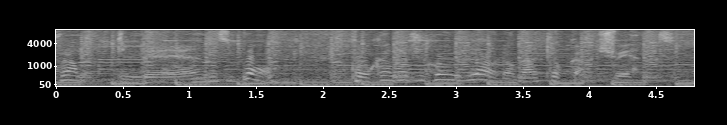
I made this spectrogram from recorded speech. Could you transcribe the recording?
fram Glens bak på kanal 27 lördagar klockan 21.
